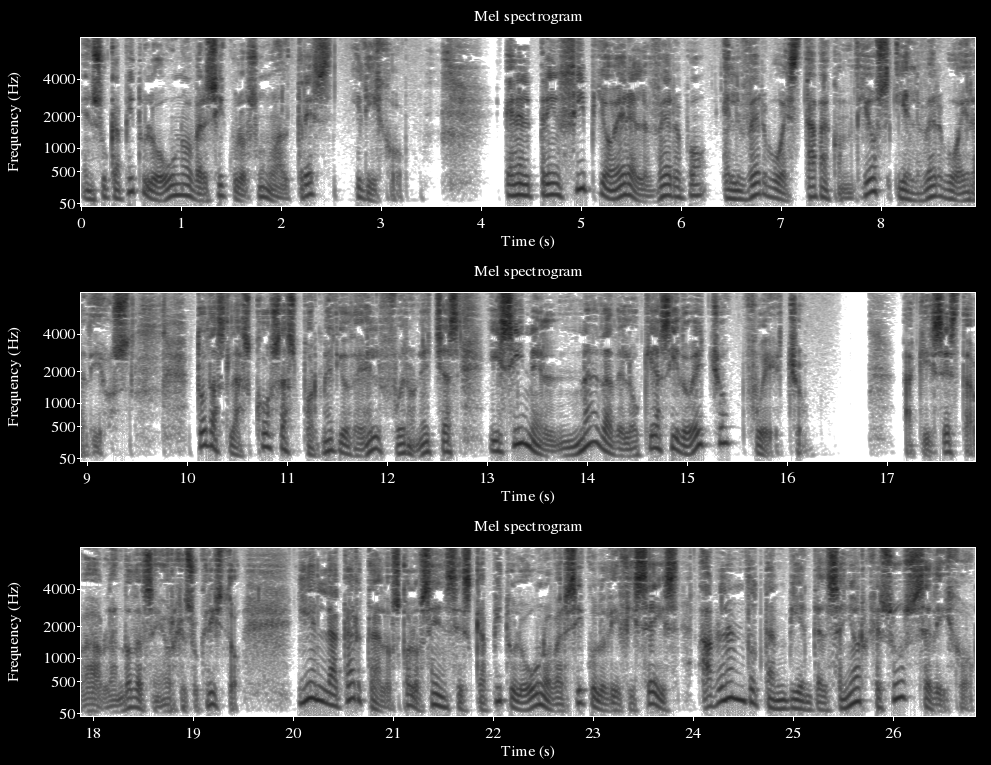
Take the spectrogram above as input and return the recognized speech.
en su capítulo 1, versículos 1 al 3, y dijo, en el principio era el verbo, el verbo estaba con Dios y el verbo era Dios. Todas las cosas por medio de él fueron hechas y sin él nada de lo que ha sido hecho fue hecho. Aquí se estaba hablando del Señor Jesucristo. Y en la carta a los Colosenses capítulo 1 versículo 16, hablando también del Señor Jesús, se dijo,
